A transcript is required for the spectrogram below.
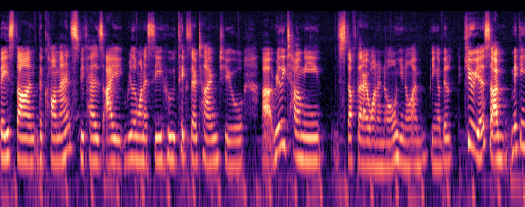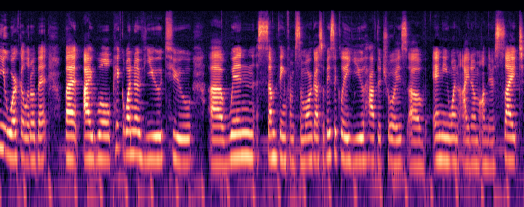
based on the comments because I really want to see who takes their time to uh, really tell me stuff that I want to know. You know, I'm being a bit curious, so I'm making you work a little bit, but I will pick one of you to uh, win something from Samorga. So basically, you have the choice of any one item on their site.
